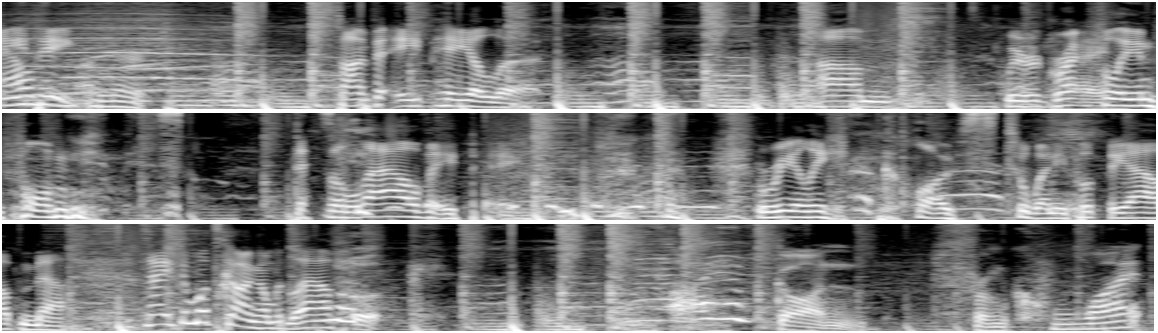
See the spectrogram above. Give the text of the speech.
EP. It's time for EP alert. Um, we regretfully inform you there's, there's a Lauv VP. really close to when he put the album out. Nathan, what's going on with Lauv? Look, I have gone from quite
